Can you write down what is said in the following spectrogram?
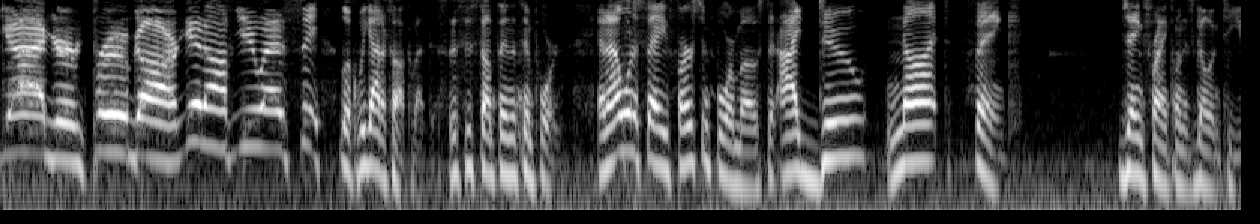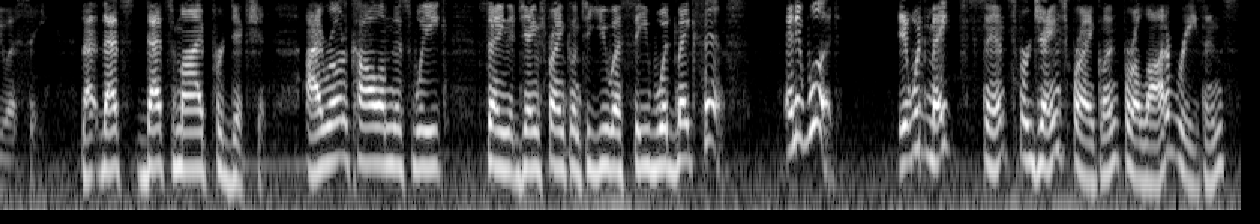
Giger, Prugar, get off USC. Look, we got to talk about this. This is something that's important, and I want to say first and foremost that I do not think James Franklin is going to USC. That that's that's my prediction. I wrote a column this week saying that James Franklin to USC would make sense. And it would. It would make sense for James Franklin for a lot of reasons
